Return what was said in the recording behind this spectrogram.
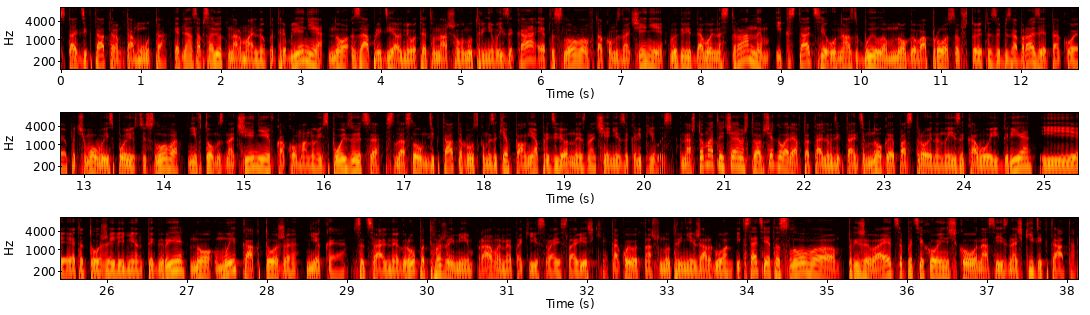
стать диктатором тому-то. Это для нас абсолютно нормальное употребление, но за пределами вот этого нашего внутреннего языка это слово в таком значении выглядит довольно странным. И, кстати, у нас было много вопросов, что это за безобразие такое, почему вы используете слово не в том значении, в каком оно используется. За словом «диктатор» в русском языке вполне определенное значение закрепилось. На что мы отвечаем, что вообще говоря, в тотальном диктанте многое построено на языковой игре, и это тоже элемент игры, но мы, как тоже некая социальная группа, тоже тоже имеем право на такие свои словечки. Такой вот наш внутренний жаргон. И, кстати, это слово приживается потихонечку. У нас есть значки «диктатор»,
